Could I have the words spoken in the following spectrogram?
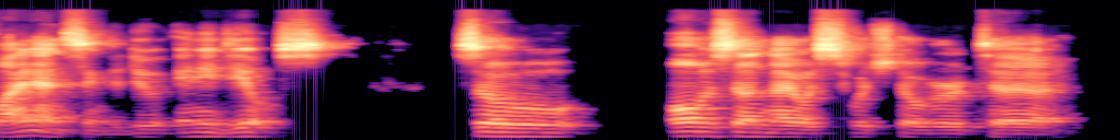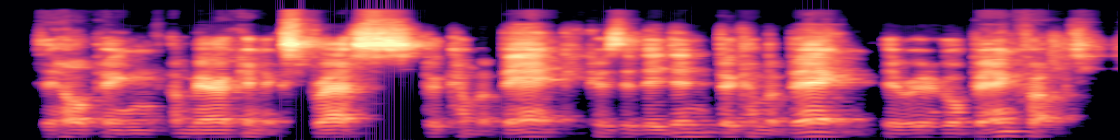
financing to do any deals. So all of a sudden, I was switched over to to helping American Express become a bank because if they didn't become a bank, they were going to go bankrupt.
